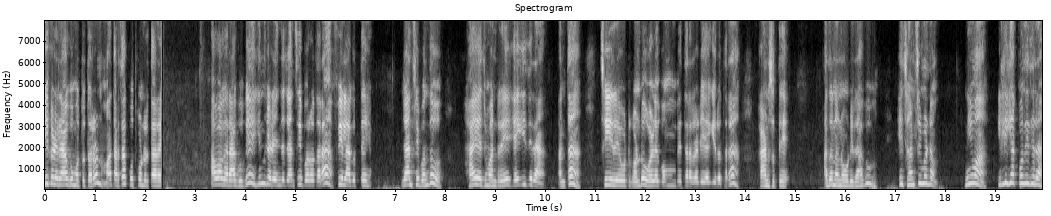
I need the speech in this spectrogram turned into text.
ಈ ಕಡೆ ರಾಘು ಮತ್ತು ತರುಣ್ ಮಾತಾಡ್ತಾ ಕೂತ್ಕೊಂಡಿರ್ತಾರೆ. ಅವಾಗ ರಾಘುಗೆ ಹಿಂದ್ಗಡೆಯಿಂದ ಝಾನ್ಸಿ ಬರೋ ಥರ ಫೀಲ್ ಆಗುತ್ತೆ. ಝಾನ್ಸಿ ಬಂದು ಹಾಯ್ ಯಜಮಾನ್ರಿ, ಹೇಗಿದ್ದೀರಾ? ಅಂತ ಸೀರೆ ಉಟ್ಕೊಂಡು ಒಳ್ಳೆ ಗೊಂಬೆ ಥರ ರೆಡಿಯಾಗಿರೋ ಥರ ಕಾಣಿಸುತ್ತೆ. ಅದನ್ನು ನೋಡಿ ರಾಘು ಹೇ ಝಾನ್ಸಿ ಮೇಡಮ್ ನೀವಾ? ಇಲ್ಲಿಗೆ ಯಾಕೆ ಬಂದಿದ್ದೀರಾ?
